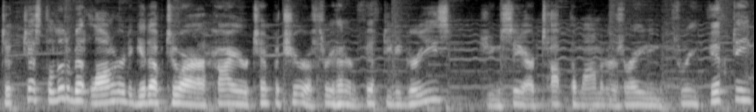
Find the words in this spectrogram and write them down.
Took just a little bit longer to get up to our higher temperature of 350 degrees. As you can see, our top thermometer is rating 350.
